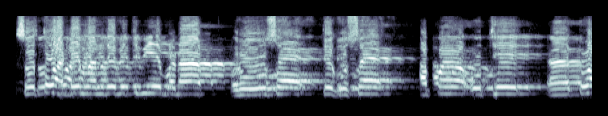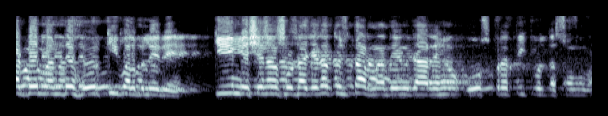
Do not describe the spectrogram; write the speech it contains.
ਸੋ ਤੁਹਾਡੇ ਮਨ ਦੇ ਵਿੱਚ ਵੀ ਇਹ ਬੜਾ ਰੋਸ ਹੈ ਤੇ ਗੁੱਸਾ ਹੈ। ਆਪਾਂ ਉੱਥੇ ਅਹ, ਤੁਹਾਡੇ ਮਨ ਦੇ ਹੋਰ ਕੀ ਬਲਬਲੇ ਨੇ? ਕੀ ਮਿਸ਼ਨ ਆ ਤੁਹਾਡਾ? ਜਿਹੜਾ ਤੁਸੀਂ ਧਰਨਾ ਦੇਣ ਜਾ ਰਹੇ ਹੋ ਉਸ ਪ੍ਰਤੀ ਕੁਝ ਦੱਸੋਗੇ?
